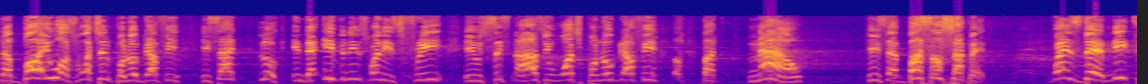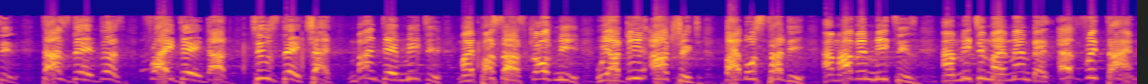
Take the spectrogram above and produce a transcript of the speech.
The boy who was watching pornography, he said, Look, in the evenings when he's free, he will sit in the house, he watch pornography. Oh, but now, he's a Basel shepherd. Wednesday meeting, Thursday this, Friday that, Tuesday church, Monday meeting. My pastor has called me. We are doing outreach, Bible study. I'm having meetings. I'm meeting my members every time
